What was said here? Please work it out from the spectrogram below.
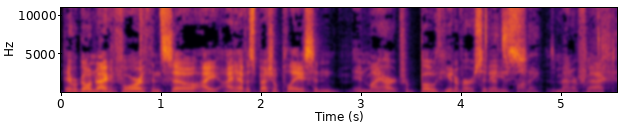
they were going back and forth, and so I, I have a special place in in my heart for both universities. That's funny. as a matter of fact.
